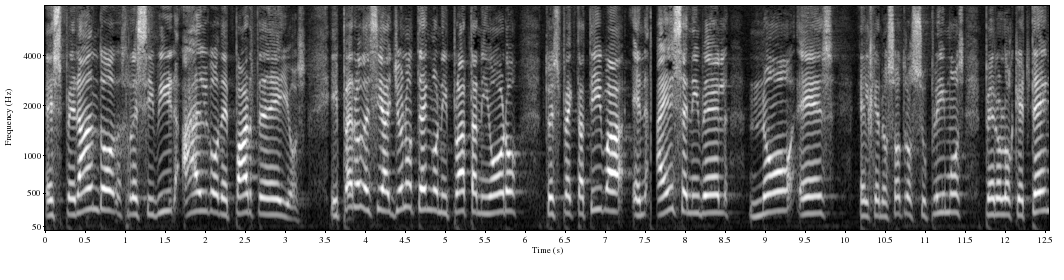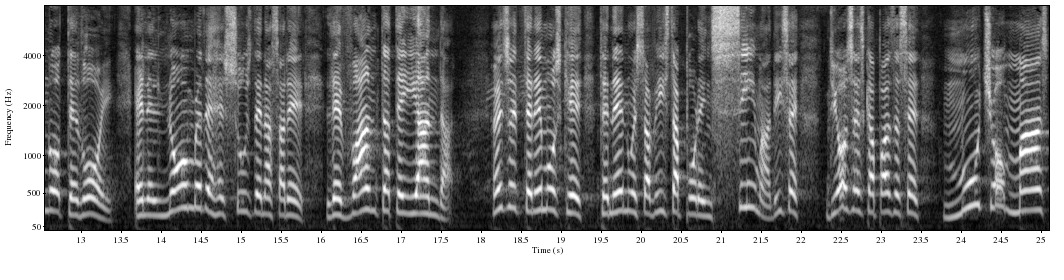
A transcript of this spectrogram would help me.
esperando recibir algo de parte de ellos. Y Pedro decía, yo no tengo ni plata ni oro, tu expectativa en, a ese nivel no es el que nosotros suplimos, pero lo que tengo te doy. En el nombre de Jesús de Nazaret, levántate y anda. Entonces tenemos que tener nuestra vista por encima. Dice, Dios es capaz de hacer mucho más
